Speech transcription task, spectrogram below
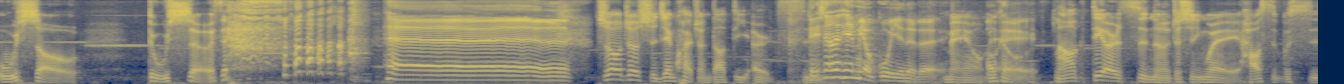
五手毒舌，这样嘿，之后就时间快转到第二次。等一下，那天没有过夜，对不对？没有没有 OK 然后第二次呢，就是因为好死不死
